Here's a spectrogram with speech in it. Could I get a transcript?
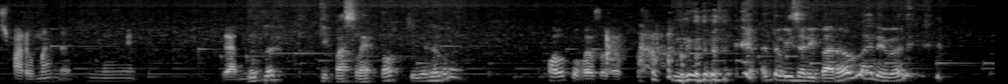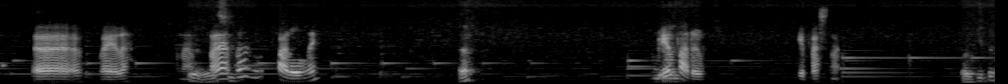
separuh mana Itu kipas laptop juga apa? oh kipas lab. Atau bisa diparau mana mana? eh baiklah Iya, kenapa apa paruh nih Hah? dia paruh kipasnya Oh gitu.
